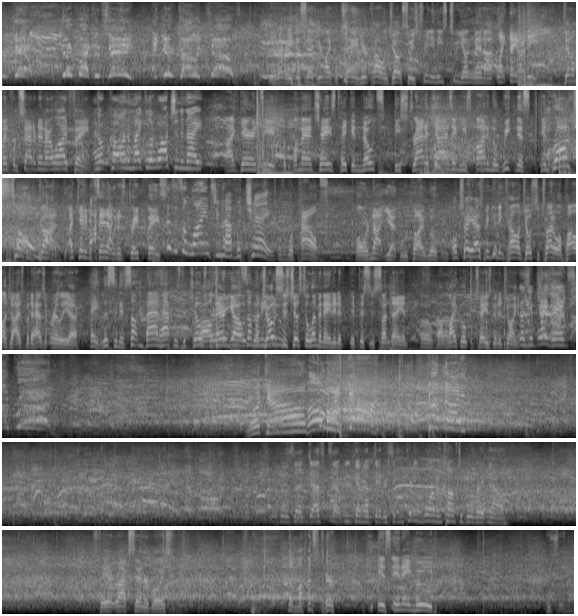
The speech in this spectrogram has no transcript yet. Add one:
forget. You're Michael Che and you're Colin Jost. Remember, he just said you're Michael Che and you're Colin Jost, so he's treating these two young men uh, like they are the gentlemen from Saturday Night Live fame. I hope Colin and Michael are watching tonight. I guarantee it. My man Che's taking notes. He's strategizing. He's finding the weakness in Braun Strowman. Oh, God. I can't even say that with a straight face. What is this alliance you have with Che? We're pals. Well, we're not yet, but we probably will be. Well, Trey has been getting Colin Jost to try to apologize, but it hasn't really. Uh... Hey, listen, if something bad happens to Jost, well, there you go. Somebody Jost new. is just eliminated if, if this is Sunday, and oh, uh, Michael Che is going to join there him. goes your boy, Graves. Look out! Oh my God! Good night! Those uh, desks at Weekend Update are sitting pretty warm and comfortable right now. Stay at Rock Center, boys. the monster is in a mood.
